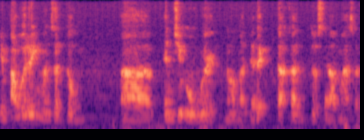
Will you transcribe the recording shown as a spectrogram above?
empowering man sa tong uh, NGO work no nga direkta ka to sa masa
